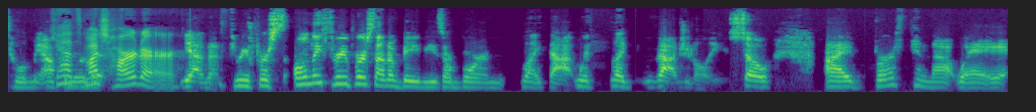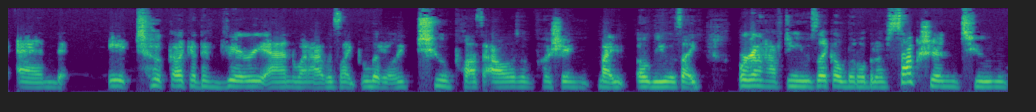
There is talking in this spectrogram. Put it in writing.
told me. Yeah, it's much that, harder. Yeah, that three percent, only three percent of babies are born like that with like vaginally. So I birthed him that way, and it took like at the very end when I was like literally two plus hours of pushing. My OB was like, "We're gonna have to use like a little bit of suction to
